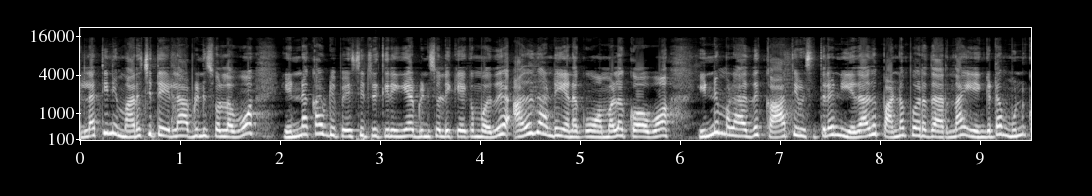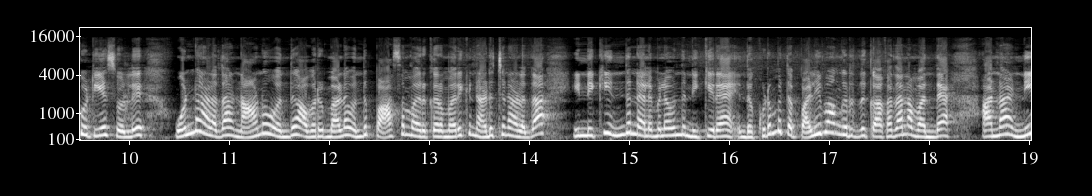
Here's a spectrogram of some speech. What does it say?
எல்லாத்தையும் நீ மறைச்சிட்டே இல்லை அப்படின்னு சொல்லவும் என்னக்கா இப்படி பேசிட்டு இருக்கிறீங்க? அப்படின்னு சொல்லி கேட்கும்போது அது தாண்டி எனக்கு உன் மேலே கோவம் இன்னுமல்லாது கார்த்தி விஷயத்தில் நீ ஏதாவது பண்ண போகிறதா இருந்தால் என்கிட்ட முன்கூட்டியே சொல்லு. ஒன்னால தான் நானும் வந்து அவர் மேலே வந்து பாசமாக இருக்கிற மாதிரிக்கு நடிச்சனால தான் இன்றைக்கி இந்த நிலமையில வந்து நிற்கிறேன் இந்த குடும்பத்தை பழி வாங்குறதுக்காக தான் நான் வந்தேன். ஆனால் நீ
